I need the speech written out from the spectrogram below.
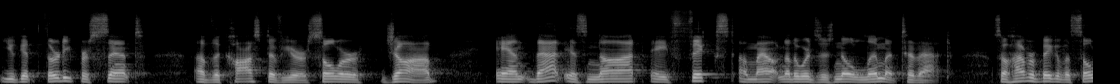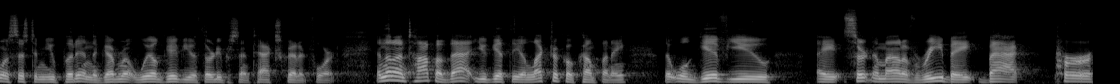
you get 30% of the cost of your solar job, and that is not a fixed amount. In other words, there's no limit to that. So, however big of a solar system you put in, the government will give you a 30% tax credit for it. And then on top of that, you get the electrical company that will give you a certain amount of rebate back per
